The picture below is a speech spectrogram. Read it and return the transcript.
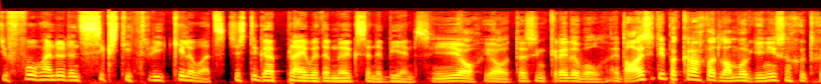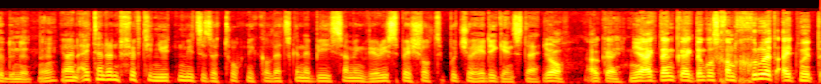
to 463 kilowatts just to go play with the Mercs and the BMs. Ja, ja, dis incredible. En daai is die tipe krag wat Lamborghinis en goed gedoen het, né? Ja, en 850 newton meters of torque nickel, that's going to be something very special to put your head against that. Ja, okay. Nee, ek dink ek dink ons gaan groot uit met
